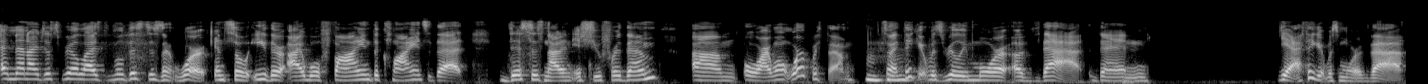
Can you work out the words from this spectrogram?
And then I just realized, well, this doesn't work. And so either I will find the clients that this is not an issue for them, um, or I won't work with them. Mm-hmm. So I mm-hmm. think it was really more of that than, yeah, I think it was more of that.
